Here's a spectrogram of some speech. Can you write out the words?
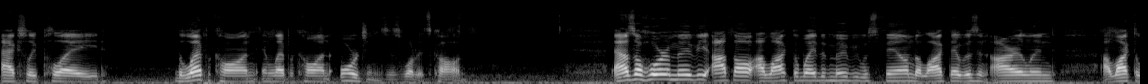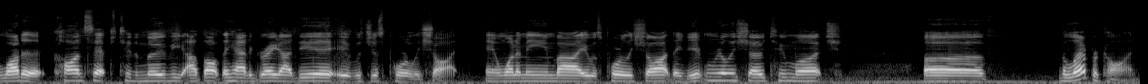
actually played the Leprechaun and Leprechaun Origins is what it's called. As a horror movie, I thought I liked the way the movie was filmed. I liked that it was in Ireland. I liked a lot of concepts to the movie. I thought they had a great idea. It was just poorly shot. And what I mean by it was poorly shot, they didn't really show too much of the leprechaun.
